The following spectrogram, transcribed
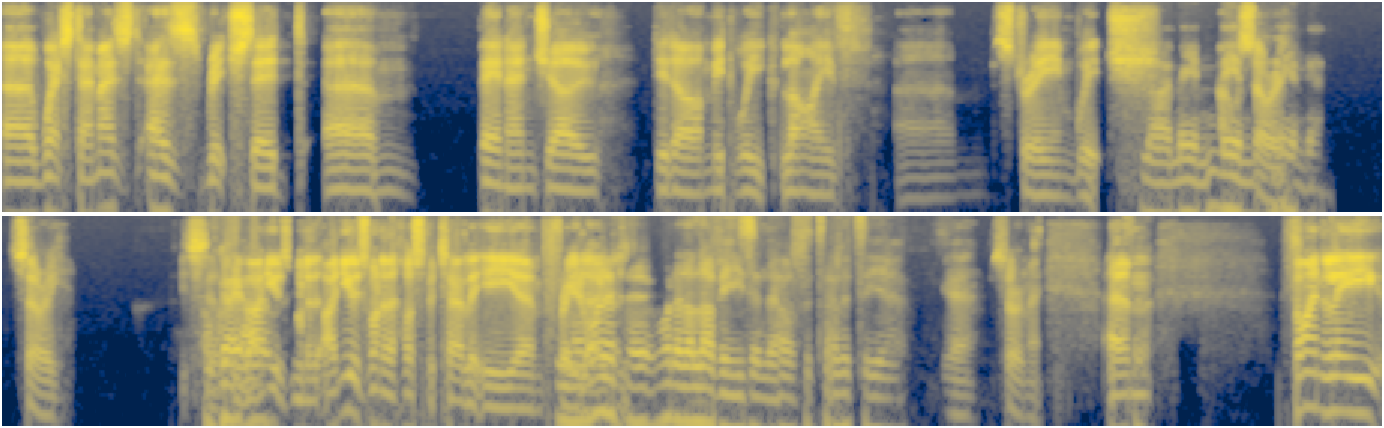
uh, West Ham. As as Rich said, um, Ben and Joe did our midweek live um, stream, which no, me, me, oh, sorry, me sorry. Okay, I, I, knew it was one of the, I knew it was one of the hospitality um, freeloaders. Yeah, one of the one of the lovies in the hospitality. Yeah. Yeah. Sorry, mate. Um, finally,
